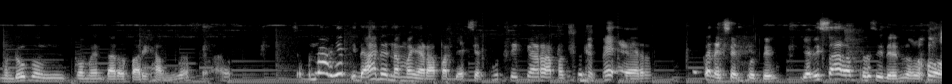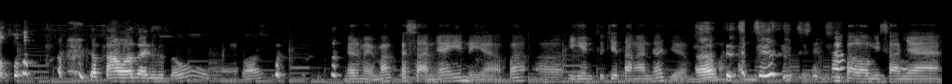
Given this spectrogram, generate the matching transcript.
mendukung komentar Fahri Hamzah soal sebenarnya tidak ada namanya rapat di eksekutif, yang rapat itu DPR bukan eksekutif. Jadi salah presiden loh. Ketawa saya di situ. Oh, dan memang kesannya ini ya apa uh, ingin cuci tangan saja ah. Jadi kalau misalnya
